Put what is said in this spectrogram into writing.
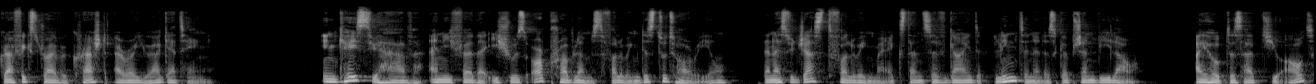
graphics driver crashed error you are getting. In case you have any further issues or problems following this tutorial, then I suggest following my extensive guide linked in the description below. I hope this helped you out,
